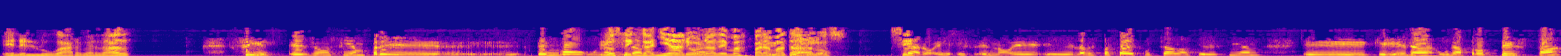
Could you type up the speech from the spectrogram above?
en el lugar, ¿verdad? Sí, eh, yo siempre eh, tengo una... Los engañaron además para matarlos. Claro, eh, la vez pasada escuchaba que decían que era una protesta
